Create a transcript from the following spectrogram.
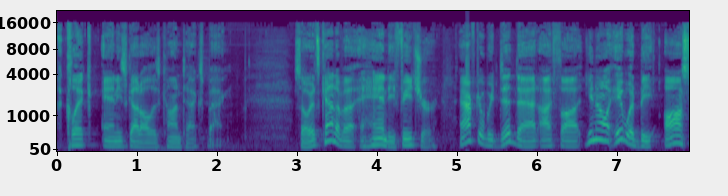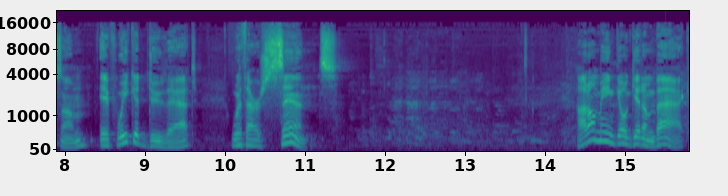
A click and he's got all his contacts back. So it's kind of a, a handy feature after we did that, I thought, you know, it would be awesome if we could do that with our sins. I don't mean go get them back.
